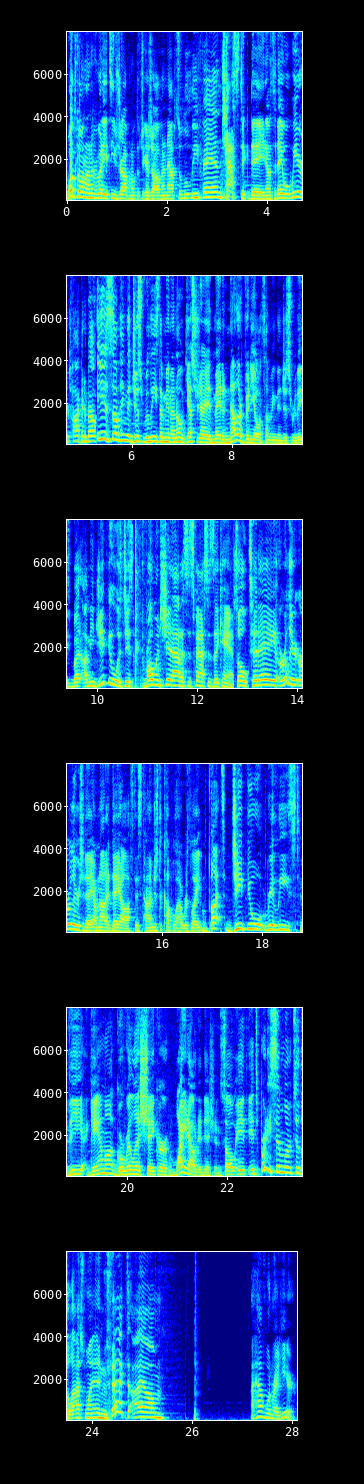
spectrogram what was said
What's going on everybody, it's Eavesdrop and I hope that you guys are having an absolutely fantastic day. Now today what we are talking about is something that just released. I mean, I know yesterday I had made another video on something that just released, but I mean, G Fuel is just throwing shit at us as fast as they can. So today, earlier earlier today, I'm not a day off this time, just a couple hours late, but G Fuel released the Gamma Gorilla Shaker Whiteout Edition. So it, it's pretty similar to the last one. In fact, I, um, I have one right here.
